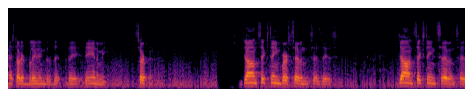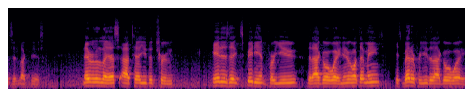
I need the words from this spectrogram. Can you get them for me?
and started believing the, the, the enemy, the serpent. John 16, verse 7 says this. John 16, 7 says it like this Nevertheless, I tell you the truth. It is expedient for you that I go away. And you know what that means? It's better for you that I go away.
